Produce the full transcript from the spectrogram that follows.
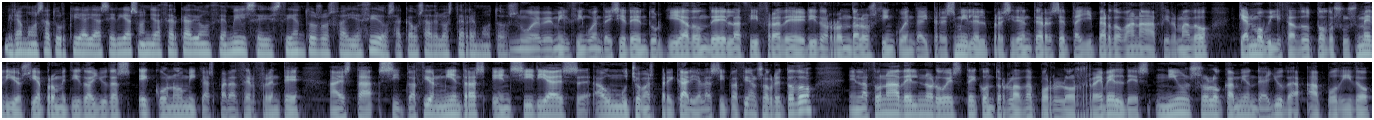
Miramos a Turquía y a Siria. Son ya cerca de 11.600 los fallecidos a causa de los terremotos. 9.057 en Turquía, donde donde la cifra de heridos ronda los 53.000. El presidente Recep Tayyip Erdogan ha afirmado que han movilizado todos sus medios y ha prometido ayudas económicas para hacer frente a esta situación, mientras en Siria es aún mucho más precaria la situación, sobre todo en la zona del noroeste controlada por los rebeldes. Ni un solo camión de ayuda ha podido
